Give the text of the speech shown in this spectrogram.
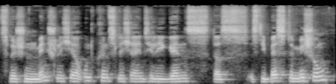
zwischen menschlicher und künstlicher Intelligenz. Das ist die beste Mischung,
